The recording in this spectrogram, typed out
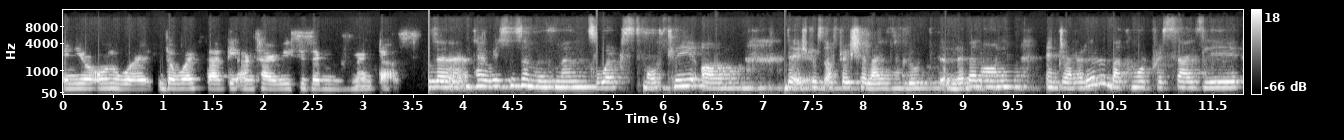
in your own words, the work that the anti racism movement does? The anti racism movement works mostly on the issues of racialized groups in Lebanon in general, but more precisely,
